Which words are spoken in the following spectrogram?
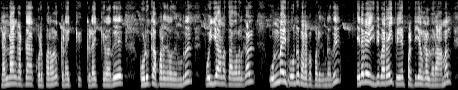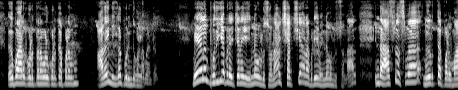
ரெண்டாம் கட்ட கொடுப்பனவர்கள் கிடைக்கு கிடைக்கிறது கொடுக்கப்படுகிறது என்று பொய்யான தகவல்கள் உண்மை போன்று பரப்பப்படுகின்றது. எனவே இதுவரை பெயர் பட்டியல்கள் வராமல் எவ்வாறு கொடுப்பனவர்கள் கொடுக்கப்படும்? அதை நீங்கள் புரிந்து கொள்ள வேண்டும். மேலும் புதிய பிரச்சனை என்னவென்று சொன்னால் சர்ச்சையான விடயம் என்னவென்று சொன்னால் இந்த அஸ்வஸ்வ நிறுத்தப்படுமா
